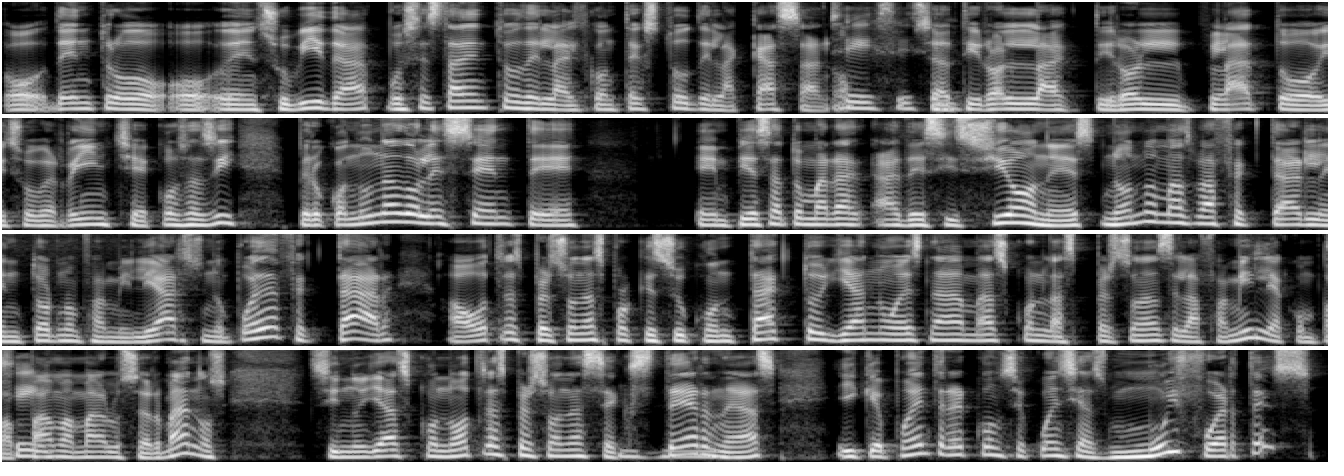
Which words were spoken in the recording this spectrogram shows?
o dentro o en su vida, pues está dentro del contexto de la casa, ¿no? Sí, sí, o sea, tiró, la, tiró el plato, hizo berrinche, cosas así. Pero cuando un adolescente empieza a tomar decisiones, no nomás va a afectar el entorno familiar, sino puede afectar a otras personas porque su contacto ya no es nada más con las personas de la familia, con papá, mamá, los hermanos, sino ya es con otras personas externas y que pueden tener consecuencias muy fuertes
